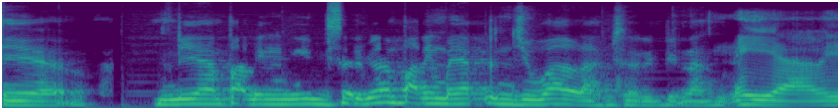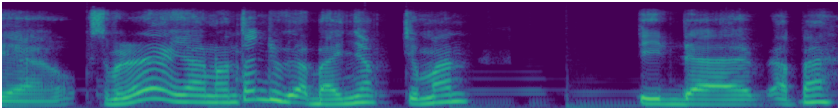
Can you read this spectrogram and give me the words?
Iya, dia yang paling bisa dibilang paling banyak menjual lah bisa dibilang. Iya, iya. Sebenarnya yang nonton juga banyak, cuman tidak apa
